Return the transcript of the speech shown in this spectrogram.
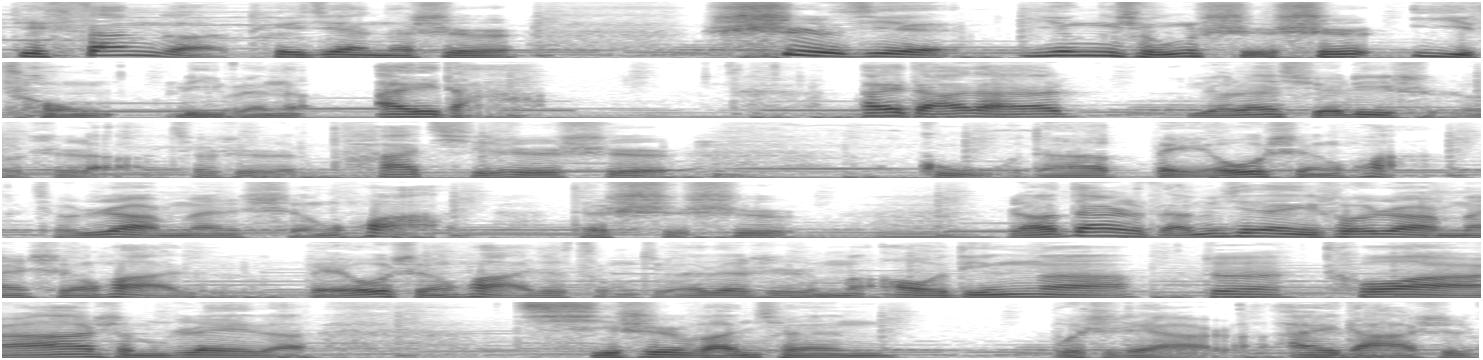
第三个推荐的是《世界英雄史诗异丛》里边的埃达。埃达大家原来学历史都知道，就是它其实是古的北欧神话，就日耳曼神话的史诗。然后，但是咱们现在一说日耳曼神话、北欧神话，就总觉得是什么奥丁啊、对，托尔啊什么之类的，其实完全不是这样的。埃达是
